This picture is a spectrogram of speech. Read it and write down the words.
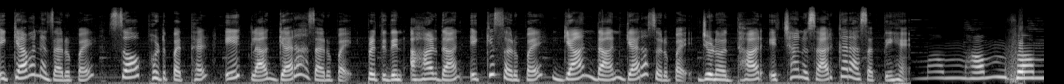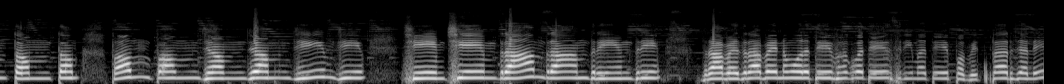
इक्यावन हज़ार रूपए, सौ फुट पत्थर एक लाख ग्यारह हज़ार रूपए, प्रतिदिन आहार दान इक्कीस सौ रूपए, ज्ञान दान ग्यारह सौ रूपए। जीर्णोद्धार इच्छानुसार करा सकते हैं। मम, हम सम तम तम पम पम झम झम झीम झीम छीम छीम द्राम द्राम द्रीम द्रीम द्रावे द्रावे नमोरते भगवते श्रीमते पवित्र जले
